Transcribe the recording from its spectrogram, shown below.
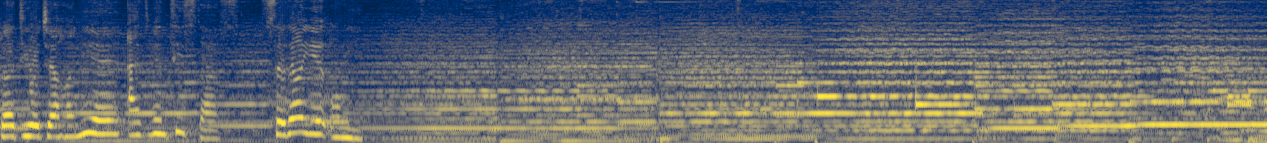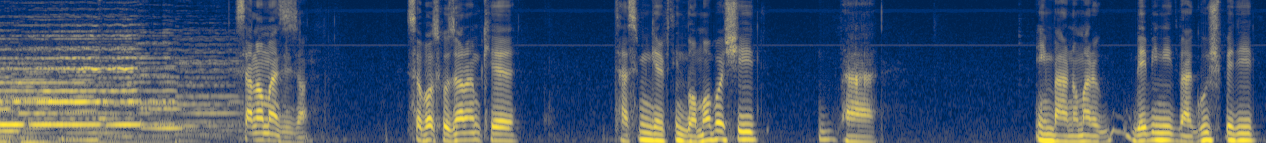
رادیو جهانی ادونتیست است. صدای امید. سلام عزیزان. سپاسگزارم که تصمیم گرفتید با ما باشید و این برنامه رو ببینید و گوش بدید.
